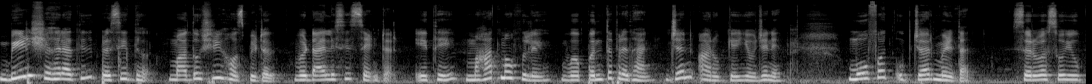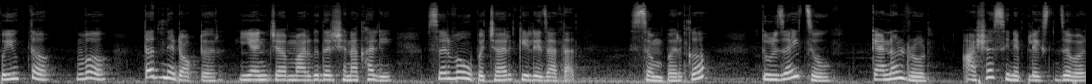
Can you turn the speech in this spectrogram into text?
बीड शहरातील प्रसिद्ध मातोश्री हॉस्पिटल व डायलिसिस सेंटर येथे महात्मा फुले व पंतप्रधान जन आरोग्य योजनेत मोफत उपचार मिळतात. सर्व सोयी उपयुक्त व तज्ज्ञ डॉक्टर यांच्या मार्गदर्शनाखाली सर्व उपचार केले जातात. संपर्क तुळजाई चौक कॅनल रोड आशा सिनेप्लेक्सजवळ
